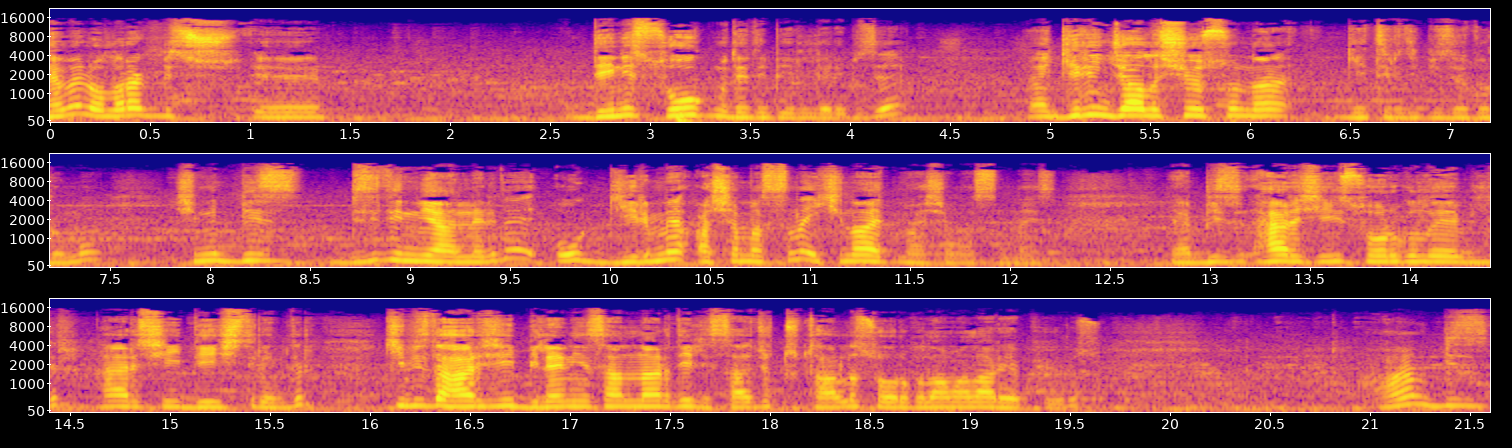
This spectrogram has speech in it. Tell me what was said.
Temel olarak biz e, deniz soğuk mu dedi birileri bize. Yani girince alışıyorsun'a getirdik bize durumu. Şimdi biz bizi dinleyenleri de o girme aşamasına ikna etme aşamasındayız. Yani biz her şeyi sorgulayabilir, her şeyi değiştirebilir. Ki biz de her şeyi bilen insanlar değiliz. Sadece tutarlı sorgulamalar yapıyoruz. Ama biz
